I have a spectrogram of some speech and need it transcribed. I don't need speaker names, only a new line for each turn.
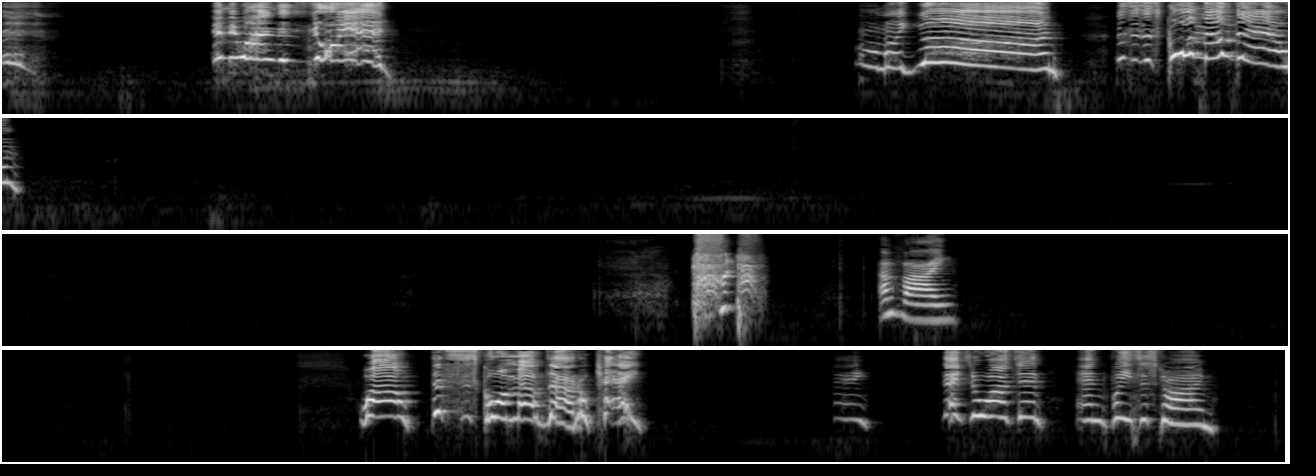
Everyone destroyed! Oh my god! This is a school meltdown! I'm fine. Wow, this is going meltdown, okay? Hey, thanks for watching, and please subscribe.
